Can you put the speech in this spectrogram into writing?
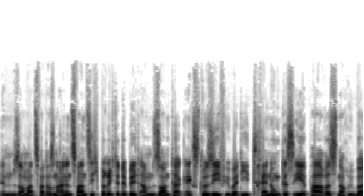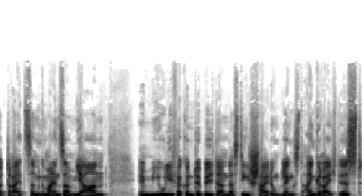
Im Sommer 2021 berichtete Bild am Sonntag exklusiv über die Trennung des Ehepaares nach über 13 gemeinsamen Jahren. Im Juli verkündete Bild dann, dass die Scheidung längst eingereicht ist.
